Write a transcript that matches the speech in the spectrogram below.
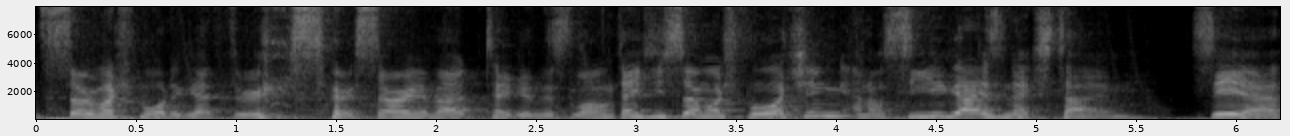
so much more to get through, so sorry about taking this long. Thank you so much for watching, and I'll see you guys next time. See ya.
